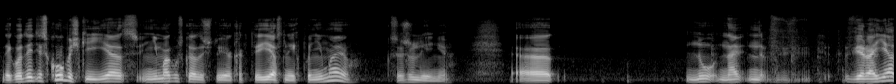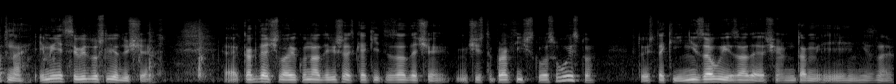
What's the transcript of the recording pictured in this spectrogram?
так вот эти скобочки, я не могу сказать, что я как-то ясно их понимаю, к сожалению. Э, ну, на, вероятно, имеется в виду следующее. Когда человеку надо решать какие-то задачи чисто практического свойства, то есть такие низовые задачи, ну там, я не знаю,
